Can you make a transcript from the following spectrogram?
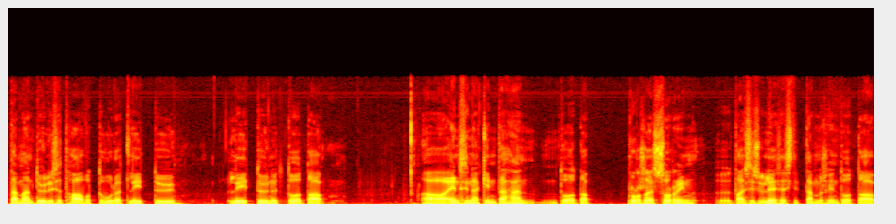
tämän tyyliset haavoittuvuudet liittyy, liittyy nyt tuota, ää, ensinnäkin tähän tuota, prosessorin, tai siis yleisesti tämmöisiin tuota,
